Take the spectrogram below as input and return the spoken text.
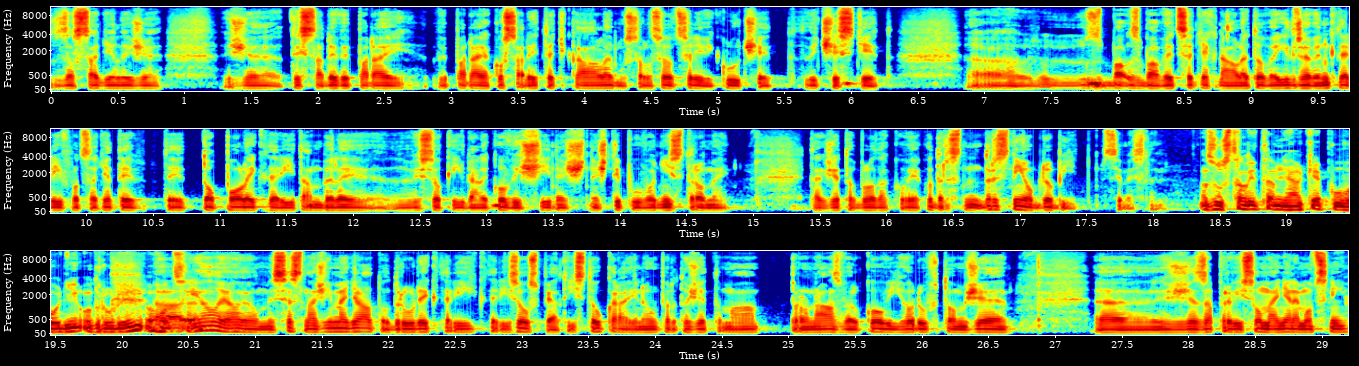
zasadili, že, že ty sady vypadají vypadaj jako sady teďka, ale muselo se to celý vyklučit, vyčistit, eh, zbavit se těch náletových dřevin, které v podstatě ty, ty topoly, které tam byly vysoký, daleko vyšší než, než ty původní stromy. Takže to bylo takové jako drsný, drsný období, si myslím. Zůstaly tam nějaké původní odrůdy ovoce? Uh, jo, jo, jo. My se snažíme dělat odrůdy, které jsou spjatý s tou krajinou, protože to má pro nás velkou výhodu v tom, že že za prvý jsou méně nemocný,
